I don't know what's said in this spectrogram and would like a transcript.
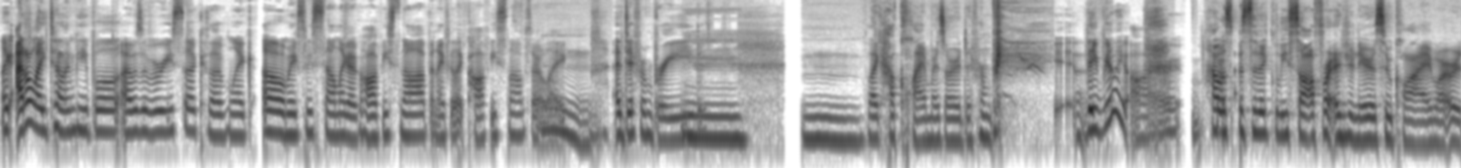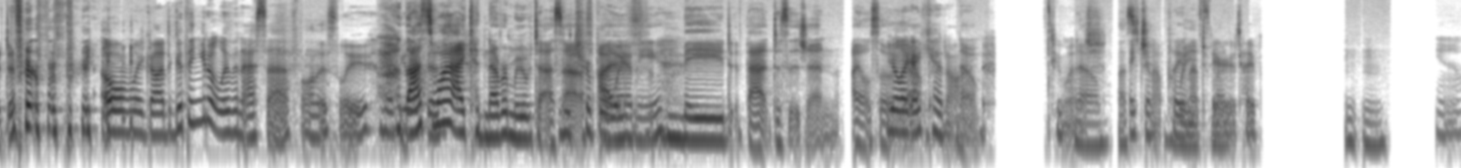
like I don't like telling people I was a barista because I'm like, oh, it makes me sound like a coffee snob, and I feel like coffee snobs are like Mm, a different breed. Mm. mm, like how climbers are a different breed. They really are. how specifically software engineers who climb are a different breed. Oh my god, good thing you don't live in SF. Honestly, That'd like That's why I could never move to SF. triple I've whammy. made that decision. I also you're like I cannot. No, Too much. no, that's I cannot play in that stereotype. Mm-mm. Yeah.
